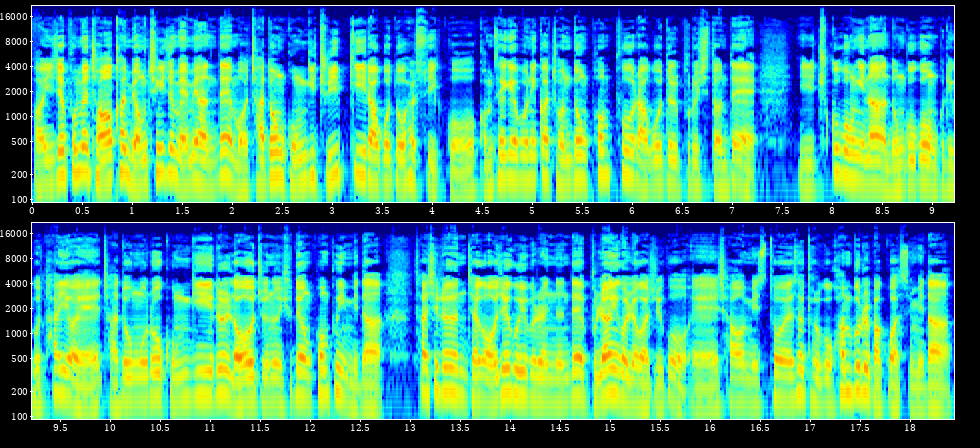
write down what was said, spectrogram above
어, 이 제품의 정확한 명칭이 좀 애매한데, 뭐 자동 공기 주입기라고도 할 수 있고, 검색해 보니까 전동 펌프라고들 부르시던데, 이 축구공이나 농구공, 그리고 타이어에 자동으로 공기를 넣어주는 휴대용 펌프입니다. 사실은 제가 어제 구입을 했는데, 불량이 걸려가지고, 예, 샤오미 스토어에서 결국 환불을 받고 왔습니다.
